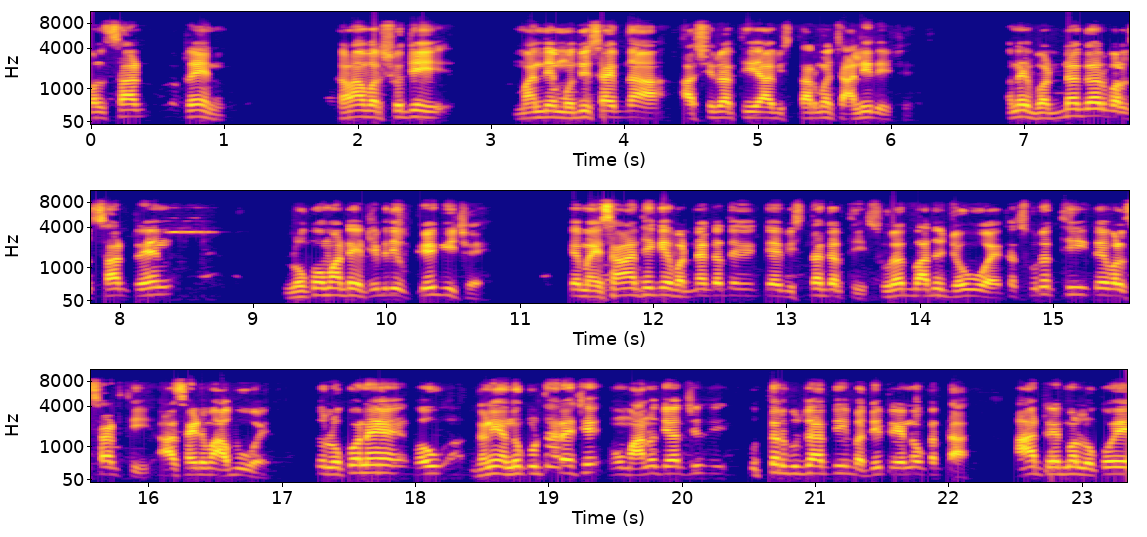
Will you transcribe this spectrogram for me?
વલસાડ ટ્રેન ઘણા વર્ષોથી માનનીય મોદી સાહેબના આશીર્વાદથી આ વિસ્તારમાં ચાલી રહી છે. અને વડનગર વલસાડ ટ્રેન લોકો માટે એટલી બધી ઉપયોગી છે કે મહેસાણાથી કે વડનગરથી કે વિસનગરથી, સુરત બાજુ જવું હોય કે સુરતથી કે વલસાડથી આ સાઈડમાં આવવું હોય, તો લોકોને બહુ ઘણી અનુકૂળતા રહે છે. હું માનું ત્યાં સુધી ઉત્તર ગુજરાતની બધી ટ્રેનો કરતાં આ ટ્રેનમાં લોકોએ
